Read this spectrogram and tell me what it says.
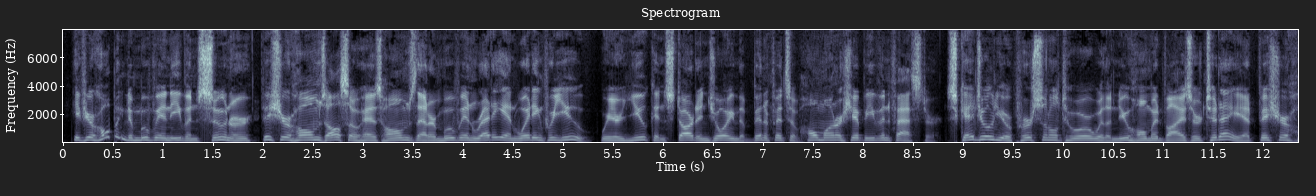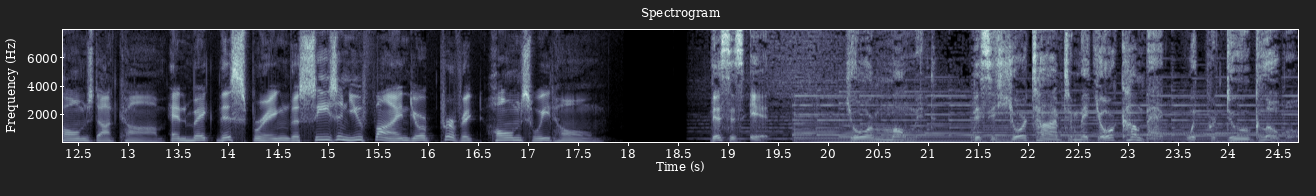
If you're hoping to move in even sooner, Fisher Homes also has homes that are move in ready and waiting for you, where you can start enjoying the benefits of homeownership even faster. Schedule your personal tour with a new home advisor today at FisherHomes.com and make this spring the season you find your perfect home sweet home. This is it. Your moment. This is your time to make your comeback with Purdue Global.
